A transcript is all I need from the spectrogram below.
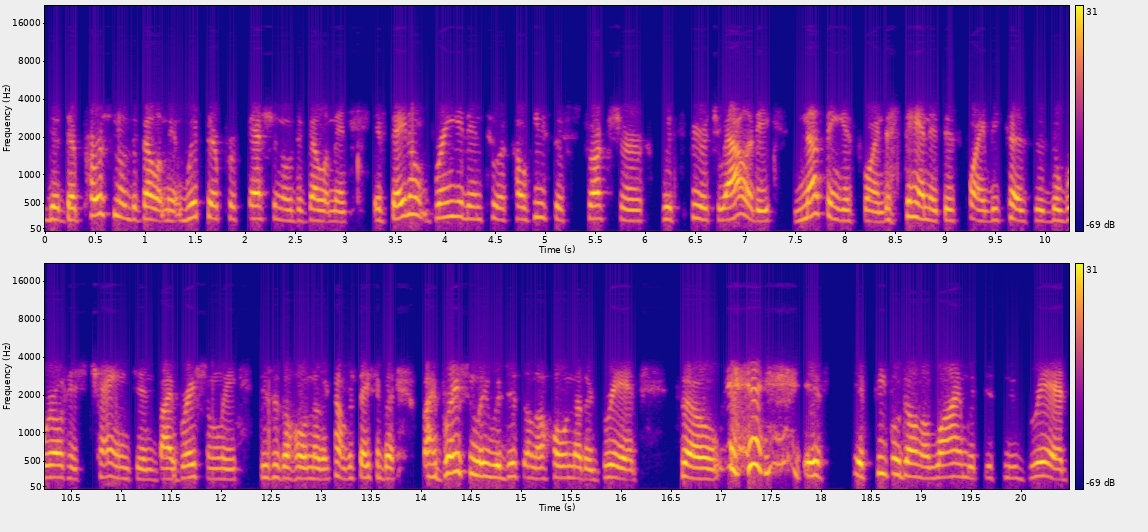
their personal development with their professional development, if they don't bring it into a cohesive structure with spirituality, nothing is going to stand at this point because the, the world has changed and vibrationally, this is a whole nother conversation, but vibrationally, we're just on a whole nother grid. So if if people don't align with this new grid,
